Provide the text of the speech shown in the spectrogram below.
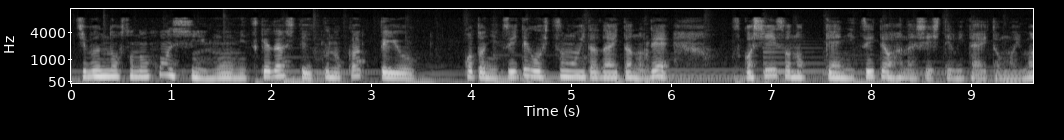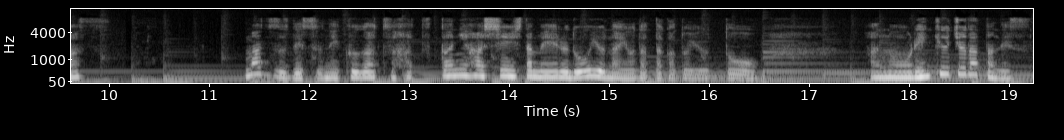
自分のその本心を見つけ出していくのかっていうことについてご質問いただいたので、少しその件についてお話ししてみたいと思います。まずですね、9月20日に発信したメールどういう内容だったかというと、あの、連休中だったんです。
